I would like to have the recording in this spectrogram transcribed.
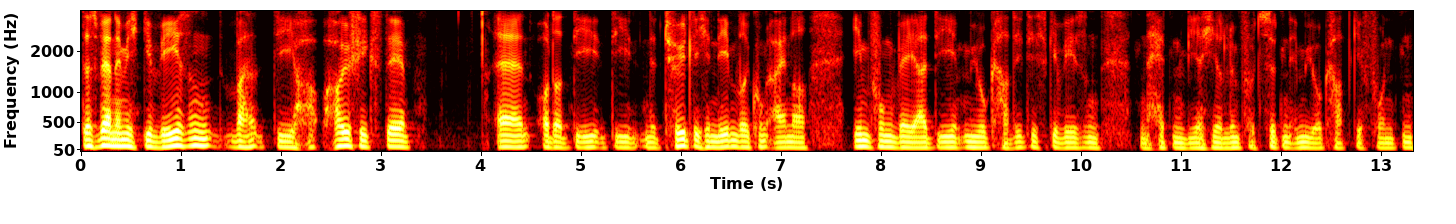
Das wäre nämlich gewesen, war die hä- häufigste äh, oder die, die eine tödliche Nebenwirkung einer Impfung wäre ja die Myokarditis gewesen. Dann hätten wir hier Lymphozyten im Myokard gefunden.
